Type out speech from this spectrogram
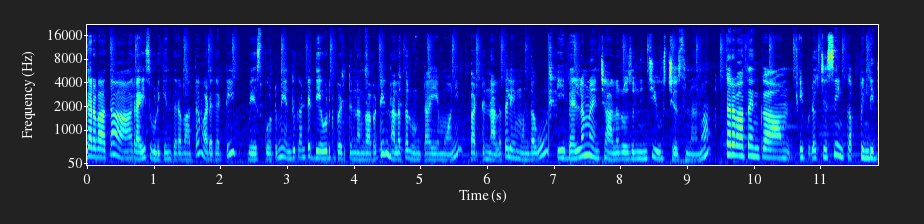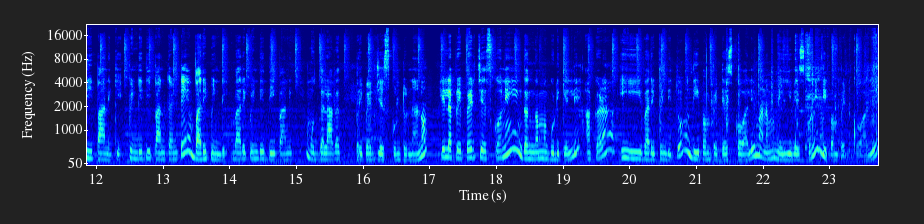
తర్వాత రైస్ ఉడికిన తర్వాత వడగట్టి వేసుకోవటం ఎందుకంటే దేవుడికి పెడుతున్నాం కాబట్టి నలతలు ఉంటాయేమో అని. బట్ నలతలు ఏమి ఉండవు. ఈ బెల్లం నేను చాలా రోజుల నుంచి యూస్ చేస్తున్నాను. తర్వాత ఇంకా ఇప్పుడు వచ్చేసి ఇంకా పిండి దీపానికి. పిండి దీపానికి అంటే వరి పిండి. వరి పిండి దీపానికి ముద్దలాగా ప్రిపేర్ చేసుకుంటున్నాను. ఇలా ప్రిపేర్ చేసుకొని గంగమ్మ గుడికి వెళ్ళి అక్కడ ఈ వరి పిండితో దీపం పెట్టేసుకోవాలి. మనము నెయ్యి వేసుకొని దీపం పెట్టుకోవాలి.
